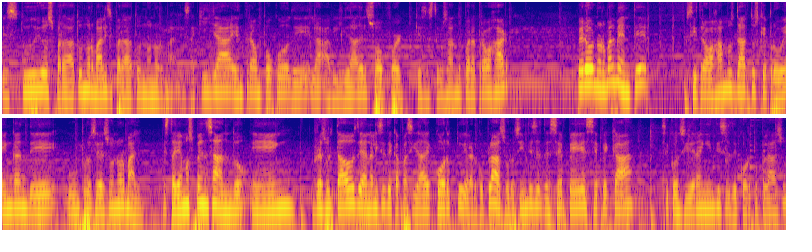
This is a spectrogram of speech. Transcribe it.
estudios para datos normales y para datos no normales. Aquí ya entra un poco de la habilidad del software que se esté usando para trabajar, pero normalmente, si trabajamos datos que provengan de un proceso normal, estaríamos pensando en resultados de análisis de capacidad de corto y de largo plazo. Los índices de CP, CPK se consideran índices de corto plazo.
